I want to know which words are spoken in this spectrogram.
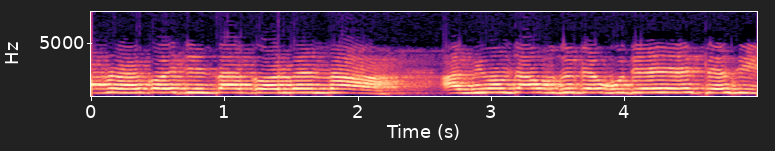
আপনারা કોઈ চিন্তা করবেন না আমি জাবুদুকে বুঝিয়ে এসেছি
